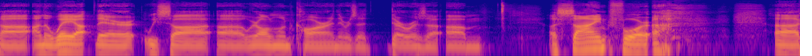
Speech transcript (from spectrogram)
uh, on the way up there, we saw uh, we were all in one car, and there was a there was a um, a sign for. Uh, uh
